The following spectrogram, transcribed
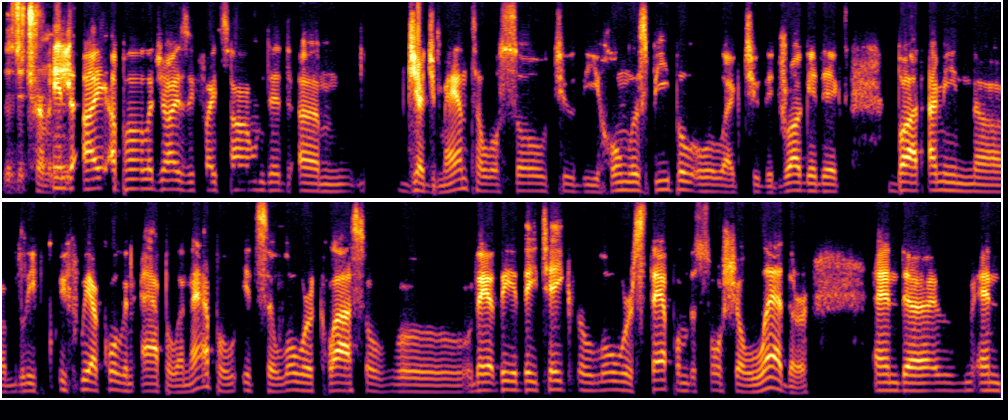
the determination. And I apologize if I sounded um, judgmental or so to the homeless people or like to the drug addicts. But i mean uh, if, we are calling apple an apple it's a lower class of uh, they, they they take a lower step on the social ladder. And uh, and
